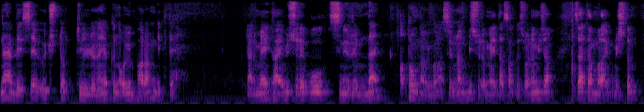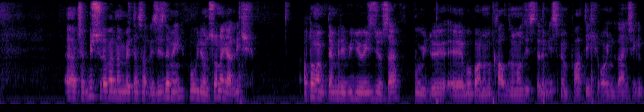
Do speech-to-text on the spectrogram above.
Neredeyse 3-4 trilyona yakın oyun param gitti. Yani Meta'ya bir süre bu sinirimden Atom kombinasyonundan bir süre Meta Satless oynamayacağım. Zaten bırakmıştım. Evet arkadaşlar bir süre benden Meta Satless izlemeyin. Bu videonun sonuna geldik. Atom Comic'ten biri video izliyorsa bu videoyu e, bu banımı kaldırmanızı istedim. İsmim Fatih. Oyunda da aynı şekilde.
